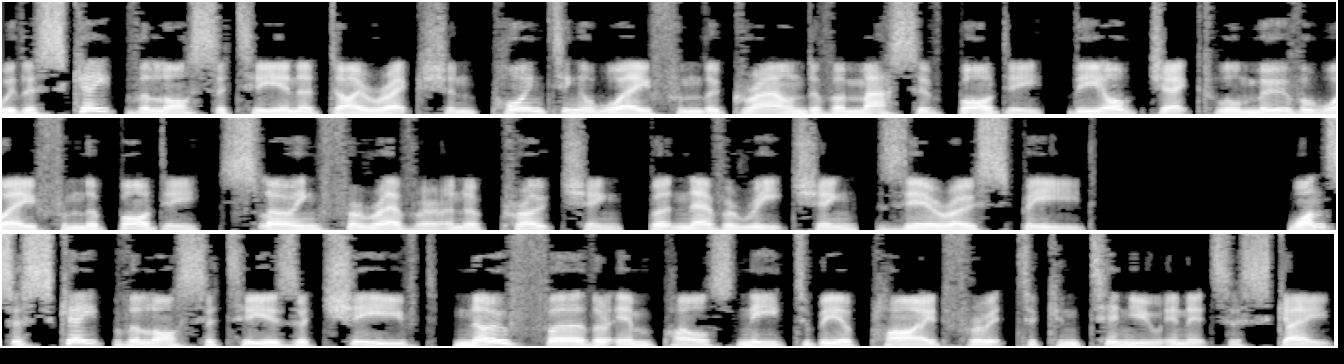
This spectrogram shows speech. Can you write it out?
With escape velocity in a direction pointing away from the ground of a massive body, the object will move away from the body, slowing forever and approaching, but never reaching, zero speed. Once escape velocity is achieved, no further impulse need to be applied for it to continue in its escape.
